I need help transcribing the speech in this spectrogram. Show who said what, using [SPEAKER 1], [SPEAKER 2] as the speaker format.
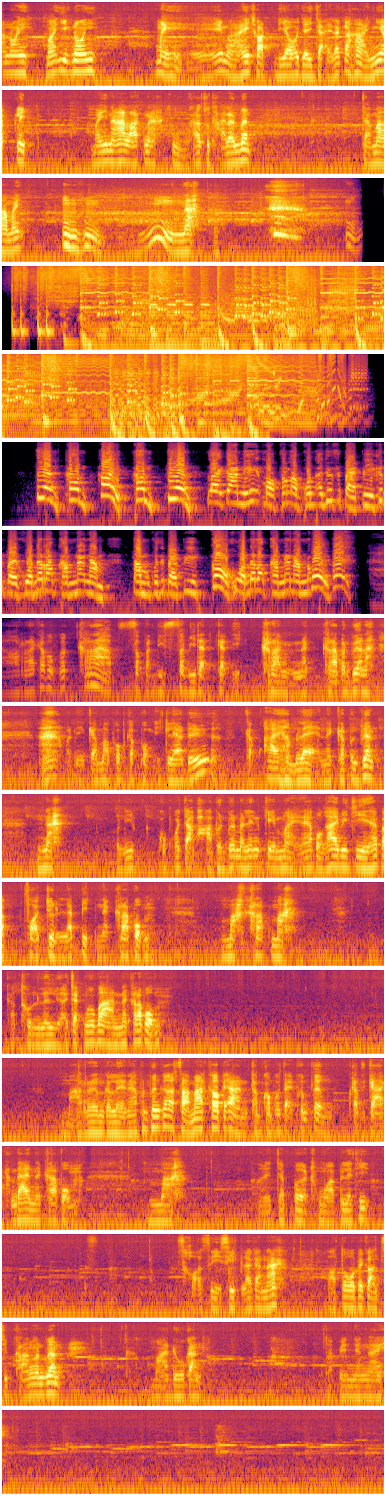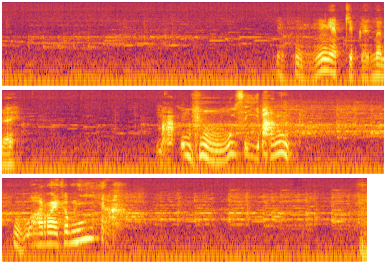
[SPEAKER 1] มาหน่อย มาอีกหน่อยแหมมาให้ช็อตเดียวใหญ่ ๆ แล้วก็หายเงียบกลิบ ไม่น่ารักนะครั้งสุดท้ายแล้วเพื่อนจะมาไหมอืมนะ
[SPEAKER 2] อนคำให้คำเตือน รายการนี้เหมาะสำหรับคนอายุ 18 ปีขึ้นไปควรได้รับคำแนะนำต่ำกว่า 18 ปีก็ควรได้รับคำแนะนำนะเว้ยเฮ้ย
[SPEAKER 1] เอาละครับผมก็กราบสวัสดีสวีดัตกันอีกครั้งนะครับเพื่อนๆนะอ่าวันนี้ก็มาพบกับผมอีกแล้วเด้อกับไอายหำแหล่นะครับเพื่อนๆนะวันนี้ผมก็จะพาเพื่อนๆมาเล่นเกมใหม่นะครับของค่ายบีจีนะครับแบบฟอร์จุนและบิดนะครับผมมาครับมา ทุนเหลือๆจากเมื่อวานนะครับผม มาเริ่มกันเลยนะ เพื่อนๆก็สามารถเข้าไปอ่านทำความเข้าใจเพิ่มเติมกติกากันได้นะครับผมมาวันนี้จะเปิดหัวไปเลยที่ขอ 40 แล้วกันนะออโต้ไปก่อน 10 ครั้งเพื่อนๆมาดูกัน จะเป็นยังไง เงียบกิบเลยเพื่อนเลย มาโอ้โหสี่พันโอ้โหอะไรครับนี่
